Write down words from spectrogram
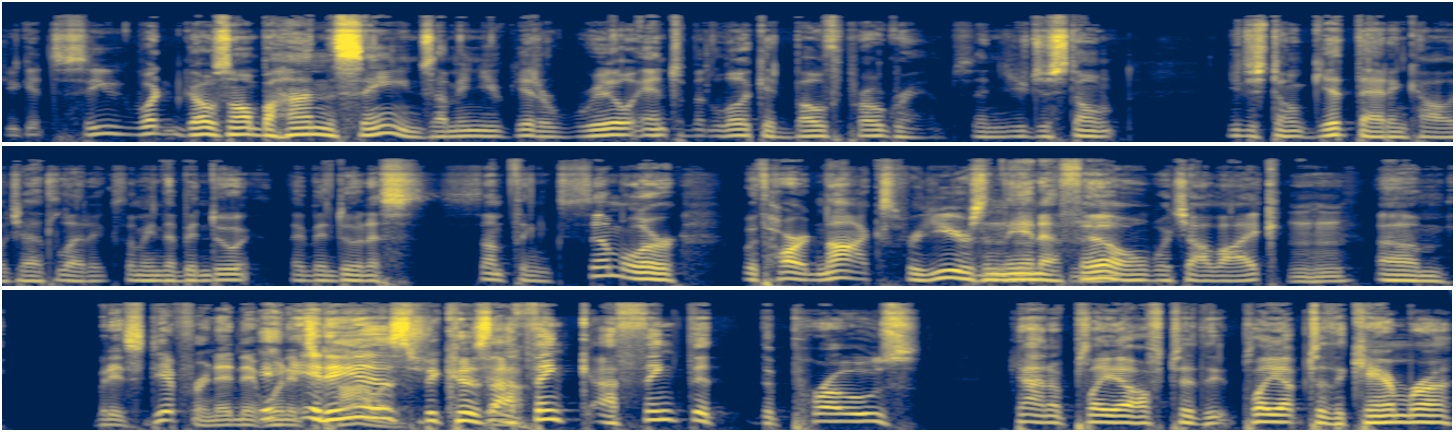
you get to see what goes on behind the scenes. I mean, you get a real intimate look at both programs, and you just don't you just don't get that in college athletics. I mean, they've been doing they've been doing a, something similar with Hard Knocks for years in Mhm, the NFL, mhm. which I like. Mhm. Um, But it's different, isn't it? When it's it is because I think I think that the pros kind of play off to the play up to the camera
